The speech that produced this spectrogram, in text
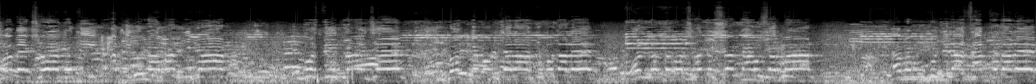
সাবেক সভাপতি আতিকুর রহমান উপস্থিত রয়েছেন লক্ষ্মীপুর জেলা যুবদলের অন্যতম সদস্য কাউসার এবং উপজেলা ছাত্র দলের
